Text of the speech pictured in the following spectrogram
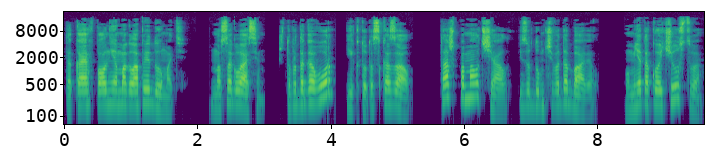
Такая вполне могла придумать. Но согласен, что про договор ей кто-то сказал. Таш помолчал и задумчиво добавил. У меня такое чувство,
